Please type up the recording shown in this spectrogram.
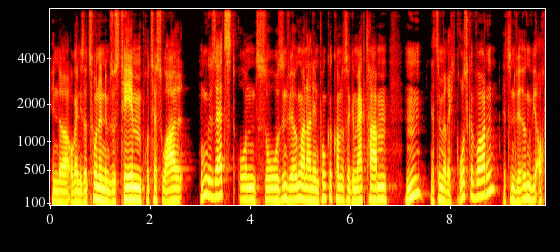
in der Organisation, in dem System prozessual umgesetzt. Und so sind wir irgendwann an den Punkt gekommen, dass wir gemerkt haben, hm, jetzt sind wir recht groß geworden, jetzt sind wir irgendwie auch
